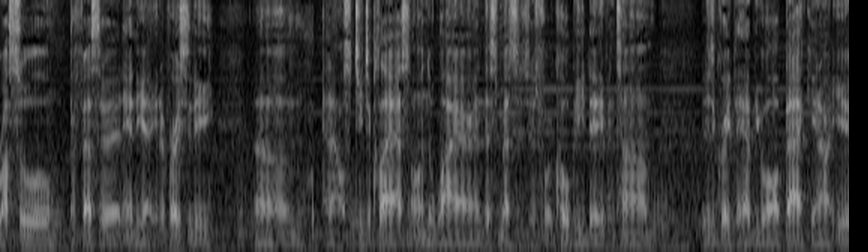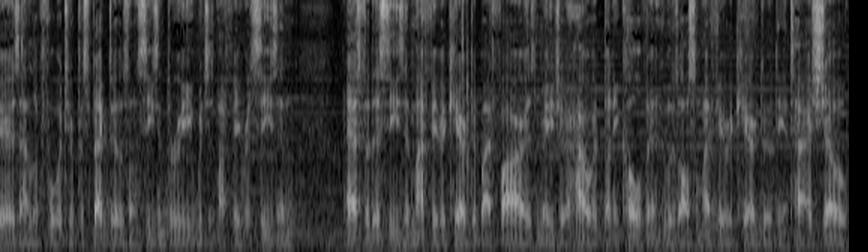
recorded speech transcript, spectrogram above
Rasul, professor at Indiana University, um, and I also teach a class on The Wire. And this message is for Kobi, Dave, and Tom. It is great to have you all back in our ears, and I look forward to your perspectives on season three, which is my favorite season. As for this season, my favorite character by far is Major Howard Bunny Colvin, who is also my favorite character of the entire show,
